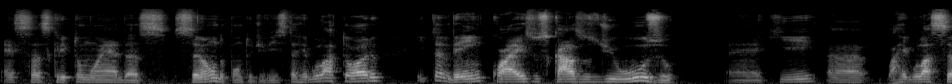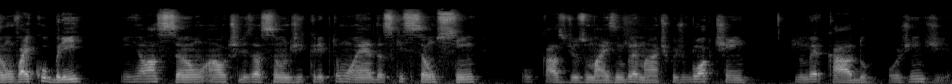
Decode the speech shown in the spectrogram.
essas criptomoedas são do ponto de vista regulatório e também quais os casos de uso é, que uh, a regulação vai cobrir em relação à utilização de criptomoedas, que são sim o caso de uso mais emblemático de blockchain no mercado hoje em dia.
